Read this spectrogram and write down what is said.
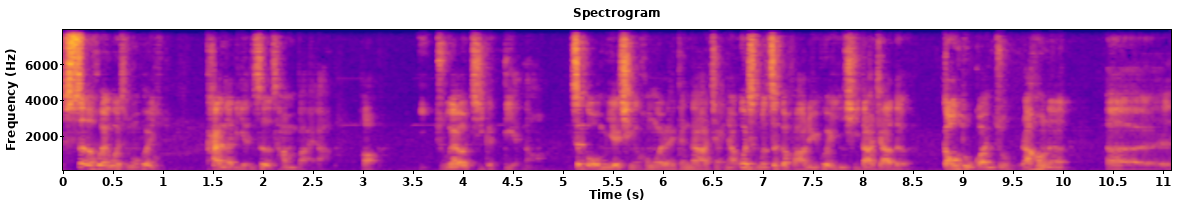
社会为什么会看了脸色苍白啊？好，主要有几个点哦。这个我们也请洪伟来跟大家讲一下，为什么这个法律会引起大家的高度关注？然后呢，呃，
